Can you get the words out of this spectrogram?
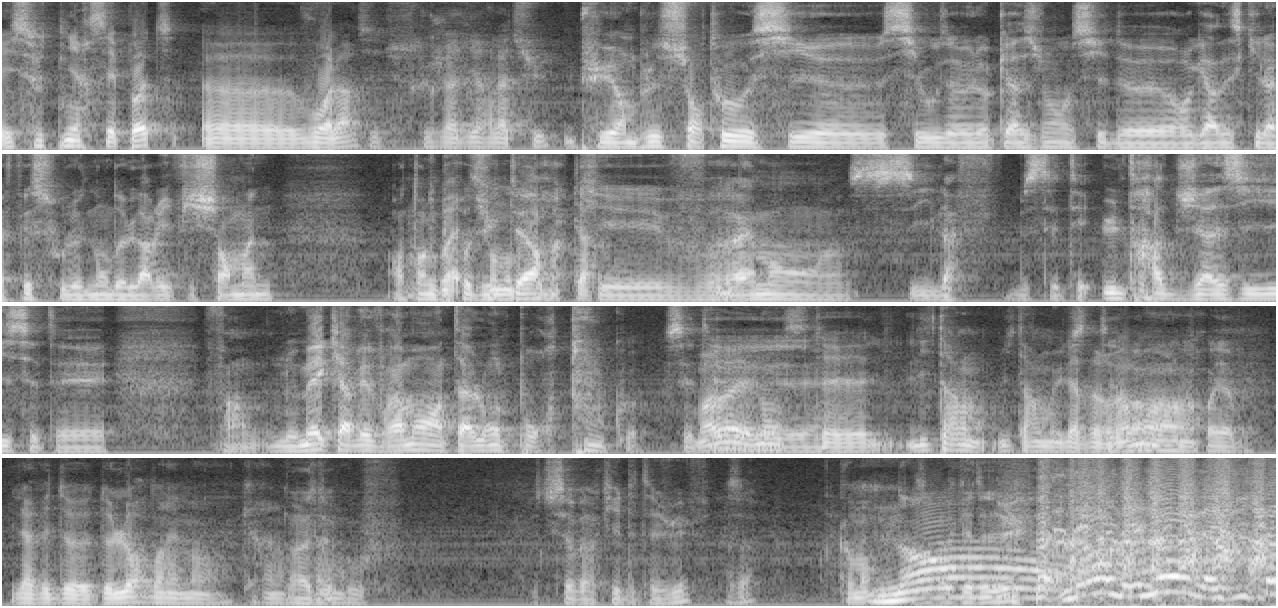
et soutenir ses potes. Voilà, c'est tout ce que j'ai à dire là-dessus. Puis en plus, surtout aussi, si vous avez l'occasion aussi de regarder ce qu'il a fait sous le nom de Larry Fisherman en tant que Ouais, producteur, producteur. qui est vraiment, il a, c'était ultra jazzy, c'était, enfin, le mec avait vraiment un talent pour tout quoi. C'était, Ouais, ouais, non, c'était littéralement, littéralement, il avait vraiment, incroyable. il avait de, de l'or dans les mains, carrément. Ouais, de ouf. Tu pas qu'il était juif, c'est ça? Comment? Non. Non, mais non, mais putain,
